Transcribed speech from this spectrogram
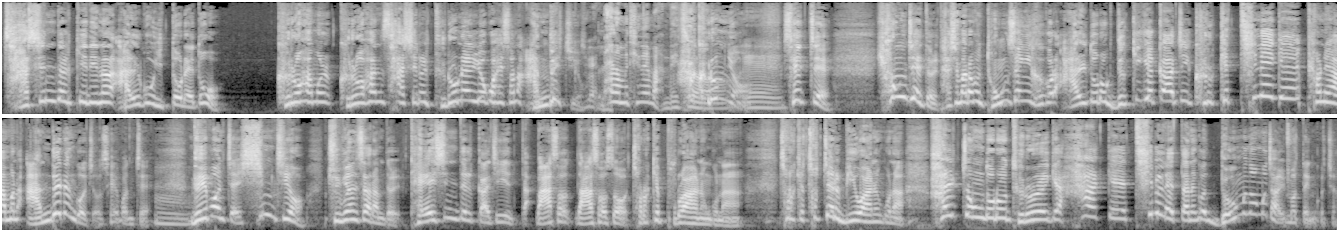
자신들끼리는 알고 있더라도 그러함을 그러한 사실을 드러내려고 해서는 안 되지요. 웬만하면 티내면 안 되죠. 아, 그럼요. 예. 셋째, 형제들, 다시 말하면 동생이 그걸 알도록 느끼게까지 그렇게 티내게 편애하면 안 되는 거죠. 세 번째. 음. 네 번째, 심지어 주변 사람들, 대신들까지 나서, 나서서 저렇게 불화하는구나. 저렇게 첫째를 미워하는구나. 할 정도로 드러내게 하게 티를 냈다는 건 너무 너무 잘못된 거죠.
